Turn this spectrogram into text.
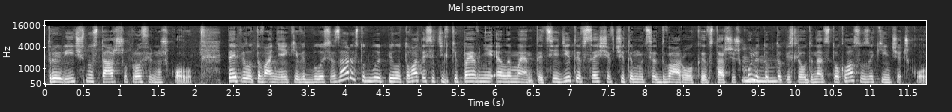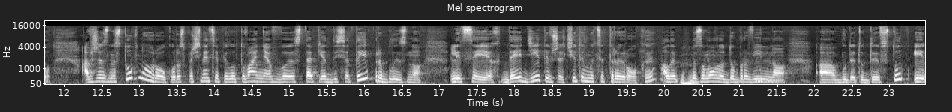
трирічну старшу профільну школу. Те пілотування, яке відбулося зараз, тут будуть пілотуватися тільки певні елементи. Ці діти все ще вчитимуться два роки в старшій школі, тобто після 11 класу закінчать школу. А вже з наступного року розпочнеться пілотування в 150 приблизно ліцеях, де діти вже вчитимуться три роки, але безумовно добровільно а, буде туди вступ. І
